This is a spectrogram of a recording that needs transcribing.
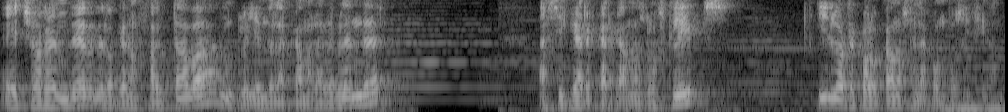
he hecho render de lo que nos faltaba, incluyendo la cámara de Blender, así que recargamos los clips y los recolocamos en la composición.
